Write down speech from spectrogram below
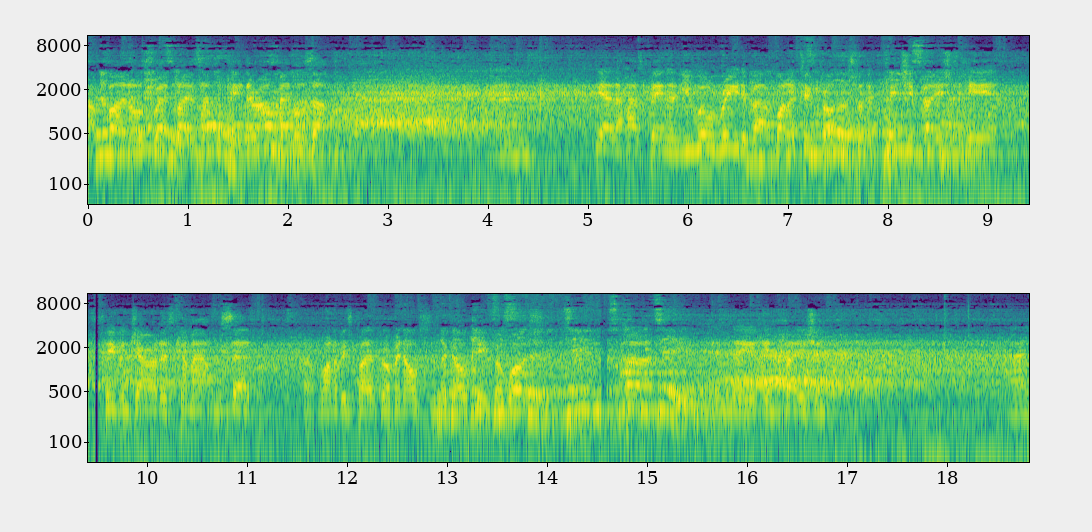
Cup finals where players had to pick their own medals up. And yeah, there has been, and you will read about one or two problems with the pitch invasion here. Steven Gerrard has come out and said that one of his players, Robin Olsen, the goalkeeper, was hurt in the invasion. And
